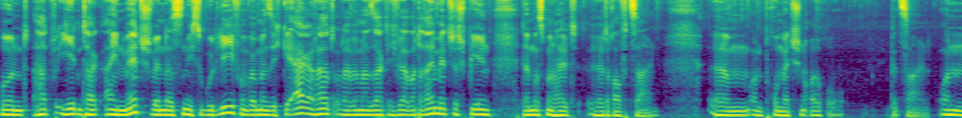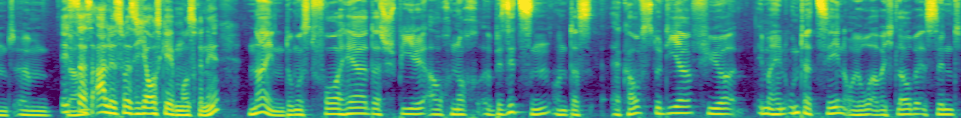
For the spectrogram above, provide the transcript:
und hat jeden Tag ein Match. Wenn das nicht so gut lief und wenn man sich geärgert hat oder wenn man sagt, ich will aber drei Matches spielen, dann muss man halt äh, drauf zahlen. Ähm, und pro Match einen Euro bezahlen. Und ähm, Ist da- das alles, was ich ausgeben muss, René? Nein, du musst vorher das Spiel auch noch äh, besitzen und das erkaufst du dir für immerhin unter 10 Euro, aber ich glaube, es sind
